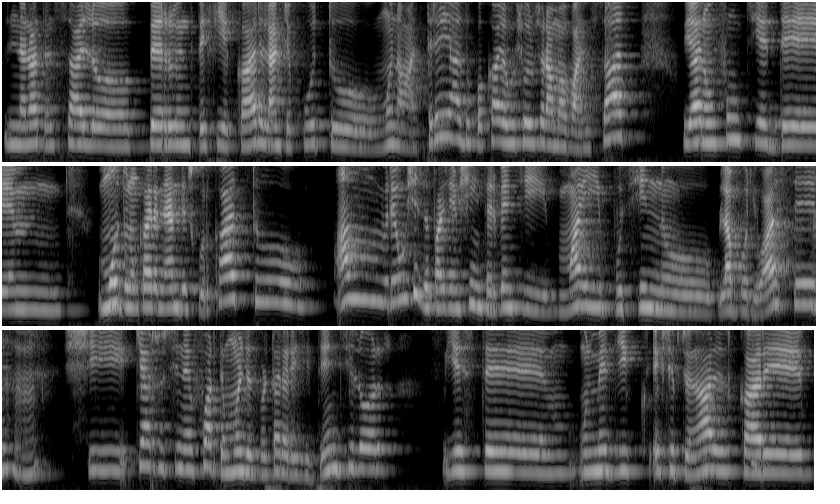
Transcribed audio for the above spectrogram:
ne-a luat în sală pe rând pe fiecare, la început uh, mâna a treia, după care ușor, ușor am avansat, iar în funcție de mm, modul în care ne-am descurcat, uh, am reușit să facem și intervenții mai puțin uh, laborioase uh-huh. și chiar susține foarte mult dezvoltarea rezidenților. Este un medic excepțional care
